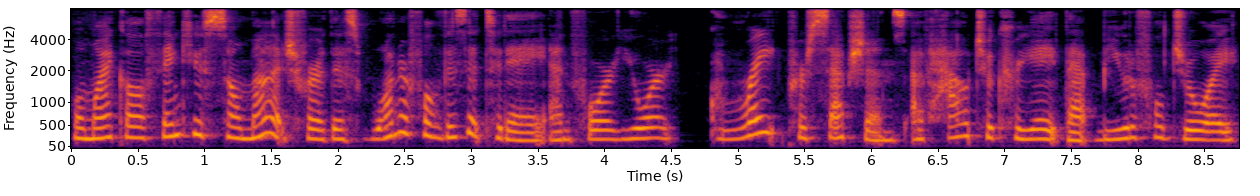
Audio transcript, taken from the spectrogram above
Well, Michael, thank you so much for this wonderful visit today and for your great perceptions of how to create that beautiful joy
